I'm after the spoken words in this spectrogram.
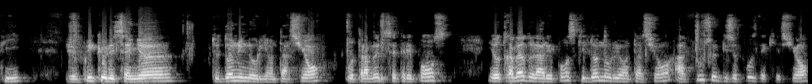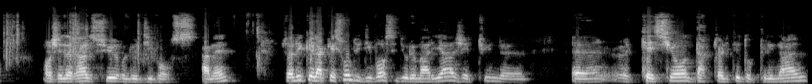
fille. Je prie que le Seigneur te donne une orientation au travers de cette réponse et au travers de la réponse qu'il donne orientation à tous ceux qui se posent des questions en général sur le divorce. Amen. Je dire que la question du divorce et du remariage est une euh, question d'actualité doctrinale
